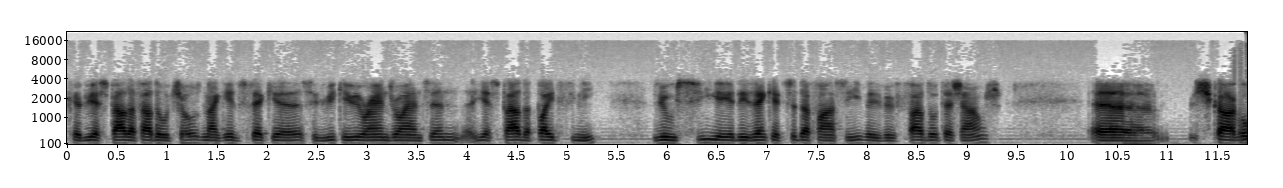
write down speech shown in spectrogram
que lui espère de faire d'autres choses, malgré du fait que c'est lui qui a eu Ryan Johansson. Il espère de ne pas être fini. Lui aussi, il a des inquiétudes offensives et il veut faire d'autres échanges. Chicago,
